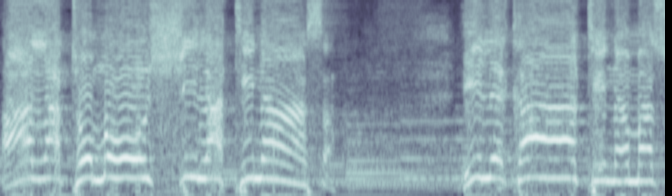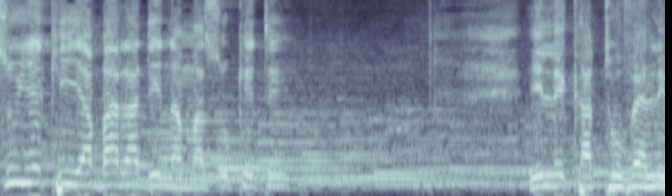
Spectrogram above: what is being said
Alatomo Shilatinasa. Ilekati na masuyeki ya baradi na masukete. Ilekatuveli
